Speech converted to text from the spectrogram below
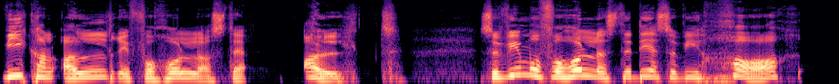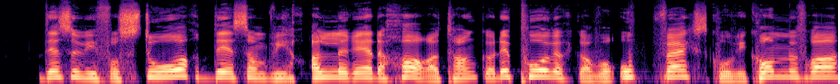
Vi kan aldri forholde oss til alt. Så vi må forholde oss til det som vi har, det som vi forstår, det som vi allerede har av tanker. Det påvirker vår oppvekst, hvor vi kommer fra,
